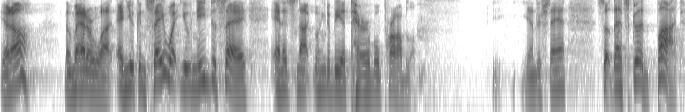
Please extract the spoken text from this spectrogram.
You know? no matter what. And you can say what you need to say, and it's not going to be a terrible problem. You understand? So that's good. But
